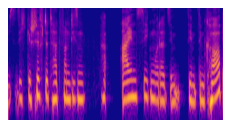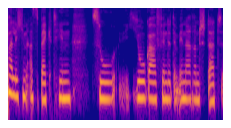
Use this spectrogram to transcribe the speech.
sich geschiftet hat von diesem einzigen oder dem, dem, dem körperlichen Aspekt hin zu Yoga findet im Inneren statt.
